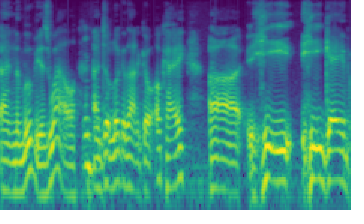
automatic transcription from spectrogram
and the movie as well. Mm-hmm. And to look at that and go, okay, uh, he he gave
